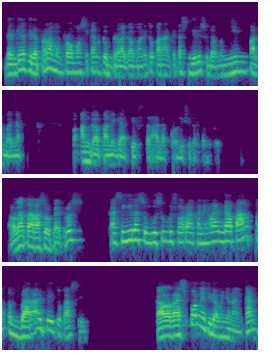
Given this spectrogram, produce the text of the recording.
Dan kita tidak pernah mempromosikan keberagaman itu karena kita sendiri sudah menyimpan banyak anggapan negatif terhadap kondisi tertentu. Kalau kata Rasul Petrus, kasihilah sungguh-sungguh seorang akan yang lain. Nggak apa-apa, tebar aja itu kasih. Kalau responnya tidak menyenangkan,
